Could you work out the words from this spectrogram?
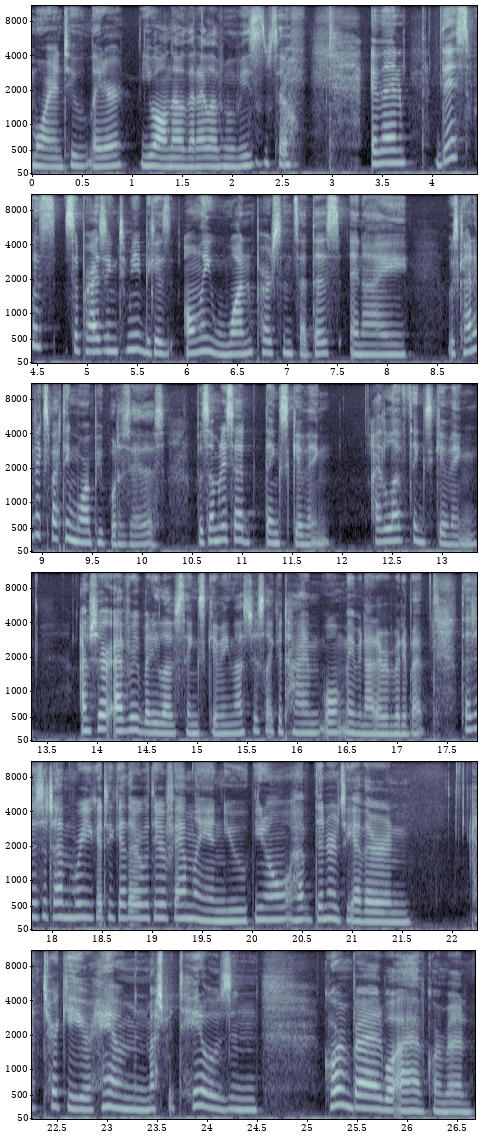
more into later. You all know that I love movies, so. And then this was surprising to me because only one person said this, and I was kind of expecting more people to say this. But somebody said Thanksgiving. I love Thanksgiving. I'm sure everybody loves Thanksgiving. That's just like a time, well, maybe not everybody, but that's just a time where you get together with your family and you, you know, have dinner together and have turkey or ham and mashed potatoes and cornbread. Well, I have cornbread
